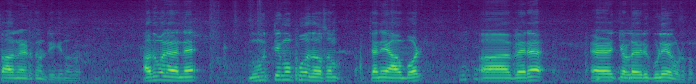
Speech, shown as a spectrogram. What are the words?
സാധനം എടുത്തുകൊണ്ടിരിക്കുന്നത്. അതുപോലെ തന്നെ നൂറ്റി മുപ്പത് ദിവസം ചനയാകുമ്പോൾ വിരയ്ക്കുള്ള ഒരു ഗുളിക കൊടുക്കും.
